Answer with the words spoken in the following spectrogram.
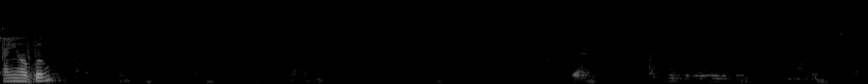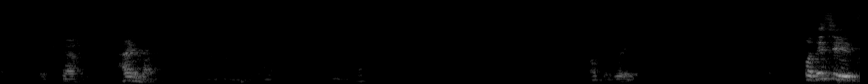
Can you open? Okay, great. So this is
